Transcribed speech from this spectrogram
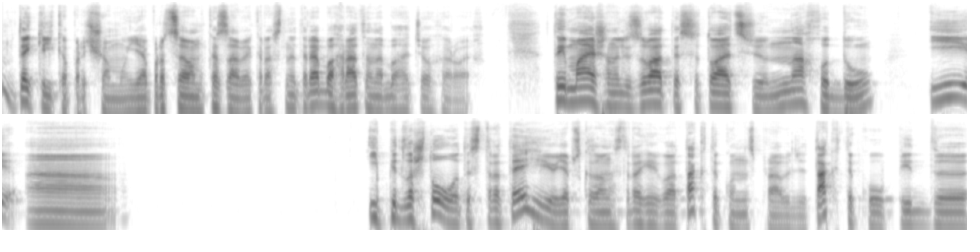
Декілька причому, я про це вам казав якраз. Не треба грати на багатьох героях. Ти маєш аналізувати ситуацію на ходу і, е, і підлаштовувати стратегію, я б сказав, не стратегію, а тактику, насправді, тактику під е,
